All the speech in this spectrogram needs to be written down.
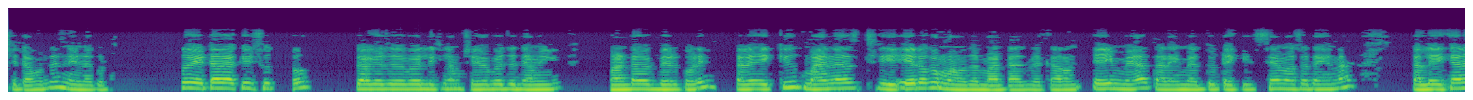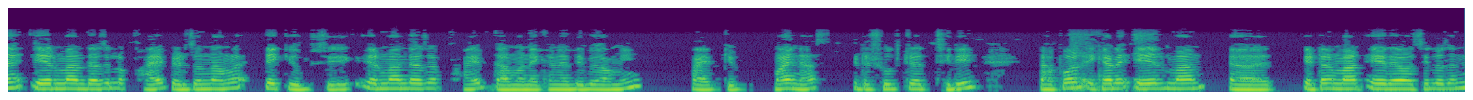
সেটা আমাদের নির্ণয় করতে। তো এটাও একই সূত্র। আগে যেভাবে লিখলাম, সেভাবে যদি আমি মানটা বের করি তাহলে এ কিউব মাইনাস থ্রি এরকম আমাদের মানটা আসবে। কারণ এই ম্যাথ আর এই ম্যাথ দুটো কি সেম আছে দেখে না? তাহলে এখানে এর মান দেওয়া ছিল ফাইভ এর জন্য আমরা এ কিউব এর মান দেওয়া আছে ফাইভ তার মানে এখানে দিবে আমি ফাইভ কিউব মাইনাস এটা সূত্রের থ্রি তারপর এখানে এর মান আহ, এটার মান এ দেওয়া ছিল জন্য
